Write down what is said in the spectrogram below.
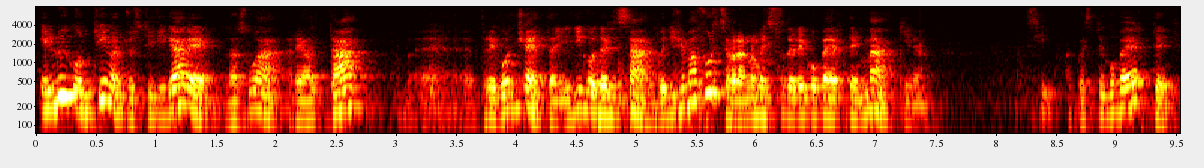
e lui continua a giustificare la sua realtà eh, preconcetta, gli dico del sangue, dice ma forse avranno messo delle coperte in macchina. Sì, ma queste coperte,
